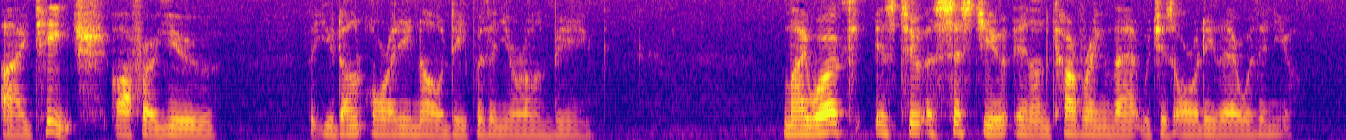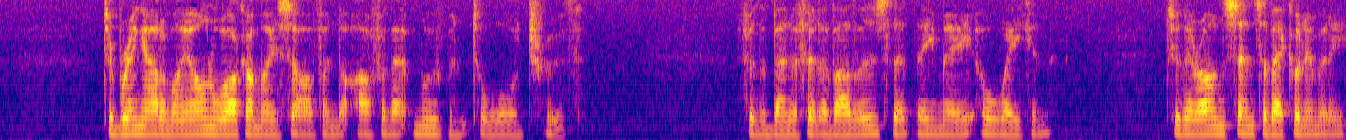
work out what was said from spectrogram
I teach, offer you that you don't already know deep within your own being. My work is to assist you in uncovering that which is already there within you, to bring out of my own work on myself and to offer that movement toward truth for the benefit of others that they may awaken to their own sense of equanimity,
